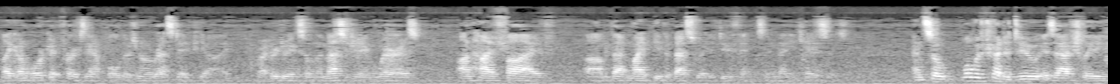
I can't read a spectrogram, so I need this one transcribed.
like on Orkut, for example, there's no REST API Right. for doing some of the messaging, whereas on hi5, um, that might be the best way to do things in many cases. And so what we've tried to do is actually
